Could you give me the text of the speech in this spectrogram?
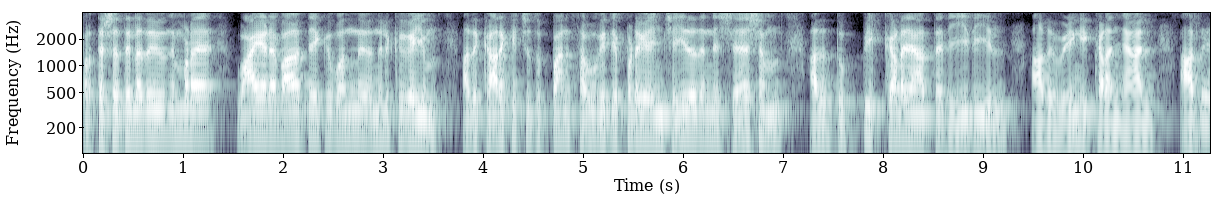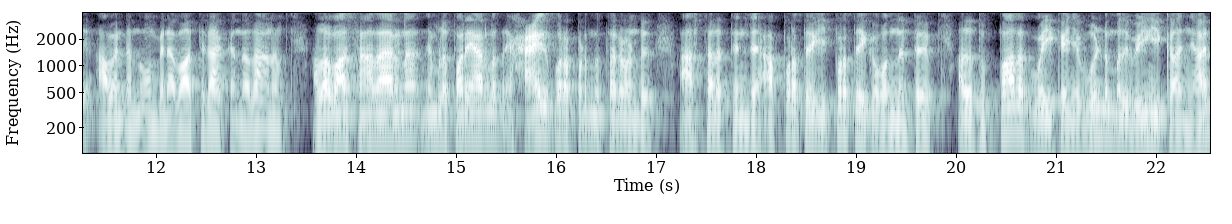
പ്രത്യക്ഷത്തിൽ അത് നമ്മുടെ വായയുടെ ഭാഗത്തേക്ക് വന്ന് നിൽക്കുകയും അത് കറക്കിച്ചു തുപ്പാൻ സൗകര്യപ്പെടുകയും ചെയ്തതിന് ശേഷം അത് തുപ്പിക്കളയാത്ത രീതിയിൽ അത് വിഴുങ്ങിക്കളഞ്ഞാൽ അത് അവന്റെ നോമ്പിനെ ബാത്തിലാക്കുന്നതാണ്. അഥവാ സാധാരണ നമ്മൾ പറയാറുള്ളത് ഹായ് പുറപ്പെടുന്ന സ്ഥലമുണ്ട്. ആ സ്ഥലത്തിന്റെ അപ്പുറത്തേക്ക് ഇപ്പുറത്തേക്ക് വന്നിട്ട് അത് തുപ്പാതെ പോയി കഴിഞ്ഞ് വീണ്ടും അത് വിഴുങ്ങിക്കളഞ്ഞാൽ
